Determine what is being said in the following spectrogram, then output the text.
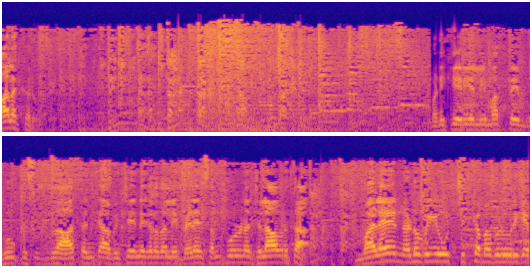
ಬಾಲಕರು. ಮಡಿಕೇರಿಯಲ್ಲಿ ಮತ್ತೆ ಭೂಕುಸಿತದ ಆತಂಕ, ವಿಜಯನಗರದಲ್ಲಿ ಬೆಳೆ ಸಂಪೂರ್ಣ ಜಲಾವೃತ. ಮಳೆ ನಡುವೆಯೂ ಚಿಕ್ಕಮಗಳೂರಿಗೆ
